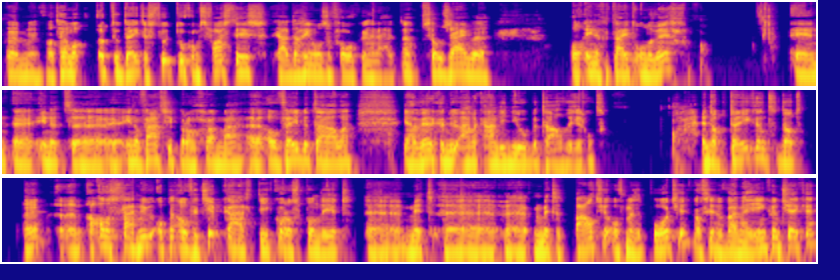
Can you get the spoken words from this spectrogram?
eh, wat helemaal up-to-date is, toe- toekomstvast is, ja, daar ging onze voorkeur naar uit. Nou, zo zijn we al enige tijd onderweg. En eh, in het eh, innovatieprogramma eh, OV betalen, ja, werken nu eigenlijk aan die nieuwe betaalwereld. En dat betekent dat alles staat nu op een OV-chipkaart die correspondeert met, met het paaltje of met het poortje, of waarmee je in kunt checken.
